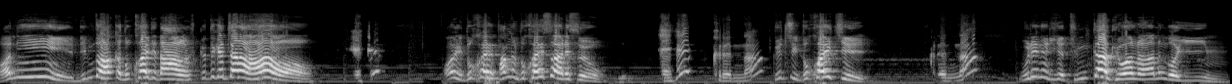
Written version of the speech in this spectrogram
아니 님도 아까 녹화할 때 나 끄덕였잖아. 아니 녹화 방금 녹화했어 안 했어요? 그랬나? 그치 녹화했지. 그랬나? 우리는 이제 등가 교환을 하는 거임.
